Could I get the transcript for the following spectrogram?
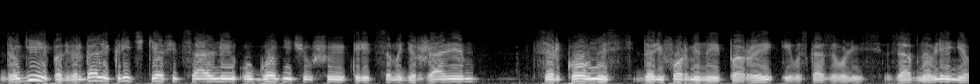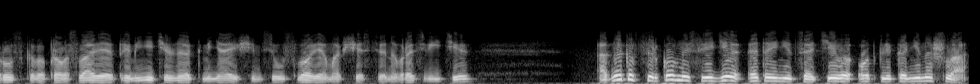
другие подвергали критике официальную, угодничавшую перед самодержавием, церковность до реформенной поры и высказывались за обновление русского православия применительно к меняющимся условиям общественного развития. Однако в церковной среде эта инициатива отклика не нашла,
